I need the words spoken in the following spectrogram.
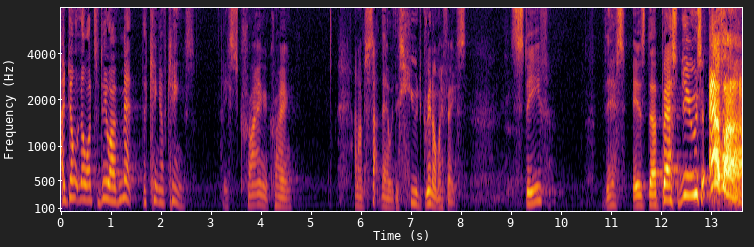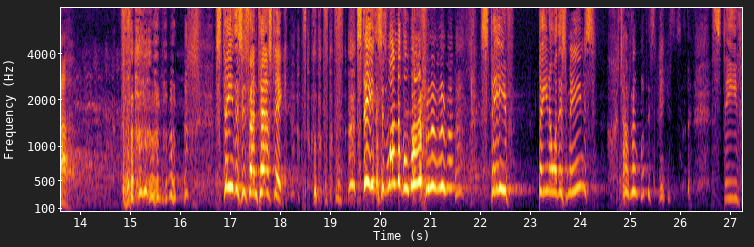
I don't know what to do. I've met the King of Kings. And he's crying and crying. And I'm sat there with this huge grin on my face. Steve, this is the best news ever! Steve, this is fantastic! Steve, this is wonderful! Steve, don't you know what this means? I don't know what this means. Steve,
